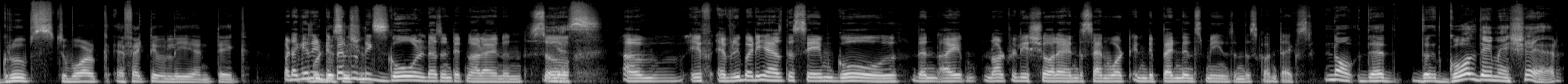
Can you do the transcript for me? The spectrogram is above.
groups to work effectively and take But again, it depends on the goal, doesn't it, Narayanan? So, Yes. um, if everybody has the same goal, then I'm not really sure I understand what independence means in this context. No, the the goal they may share,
